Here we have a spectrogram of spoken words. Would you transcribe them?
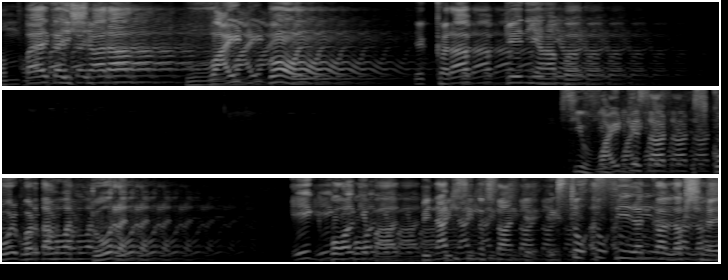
अंपायर का इशारा वाइट बॉल एक खराब गेंद यहाँ पर। इसी वाइट के साथ स्कोर बढ़ता हुआ दो रन। एक बॉल के बाद बिना किसी नुकसान के 180 रन का लक्ष्य है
